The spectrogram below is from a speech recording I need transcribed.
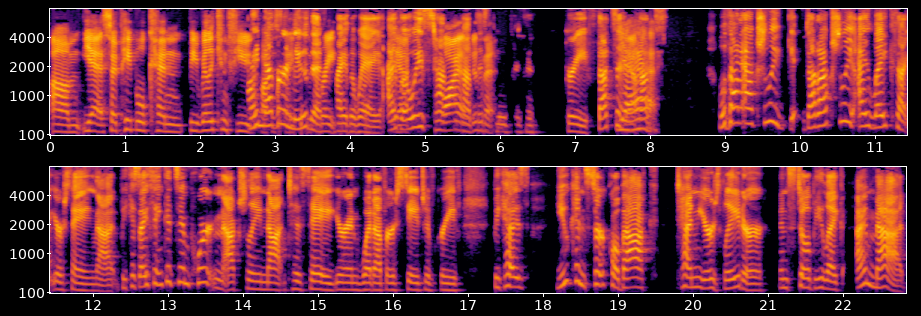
um yeah so people can be really confused i never knew this by the way i've yeah. always talked Wild, about this grief that's it yeah. that's well, that actually, that actually, I like that you're saying that because I think it's important actually not to say you're in whatever stage of grief because you can circle back 10 years later and still be like, I'm mad.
